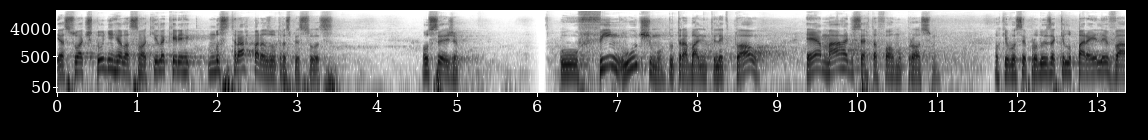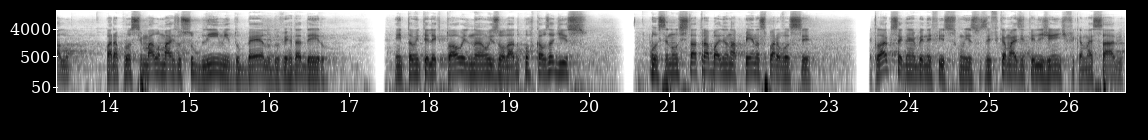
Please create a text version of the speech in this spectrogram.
E a sua atitude em relação àquilo é querer mostrar para as outras pessoas. Ou seja, o fim último do trabalho intelectual é amar de certa forma o próximo, porque você produz aquilo para elevá-lo, para aproximá-lo mais do sublime, do belo, do verdadeiro. Então, o intelectual ele não é isolado por causa disso. Você não está trabalhando apenas para você. É claro que você ganha benefícios com isso, você fica mais inteligente, fica mais sábio.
